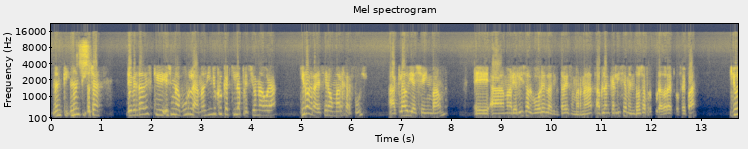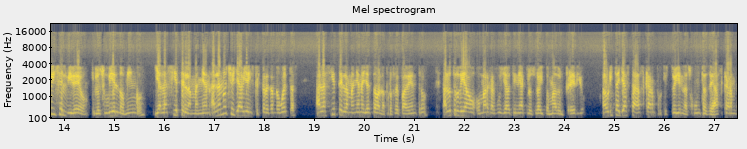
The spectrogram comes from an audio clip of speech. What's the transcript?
No, no o sea, de verdad es que es una burla. Más bien yo creo que aquí la presión ahora, quiero agradecer a Omar Harfush, a Claudia Sheinbaum, eh, a María Luisa Albores, la secretaria de Semarnat, a Blanca Alicia Mendoza, procuradora de Profepa. Yo hice el video y lo subí el domingo y a las 7 de la mañana, a la noche ya había inspectores dando vueltas, a las 7 de la mañana ya estaba la Profepa adentro, al otro día Omar Garfús ya tenía clausurado y tomado el predio. Ahorita ya está ASCARM porque estoy en las juntas de ASCARM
